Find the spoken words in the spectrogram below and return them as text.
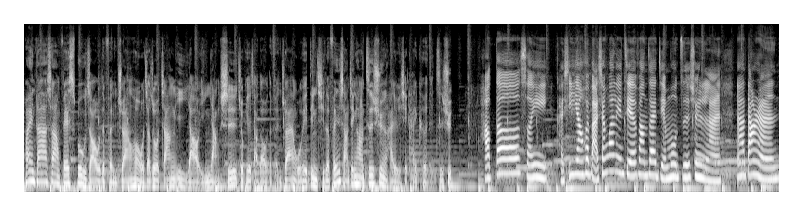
欢迎大家上 Facebook 找我的粉砖后，我叫做张艺瑶营养师，就可以找到我的粉砖。我会定期的分享健康资讯，还有一些开课的资讯。好的，所以凯西一样会把相关链接放在节目资讯栏。那当然。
